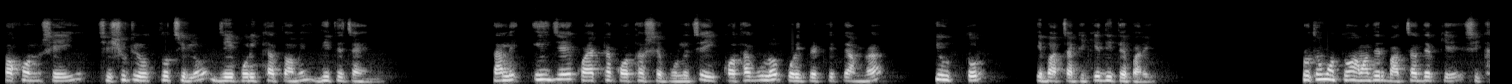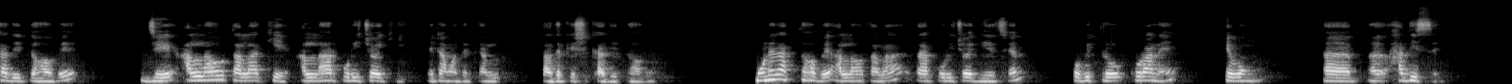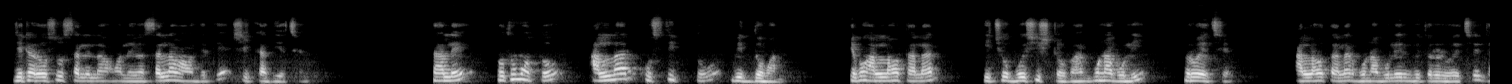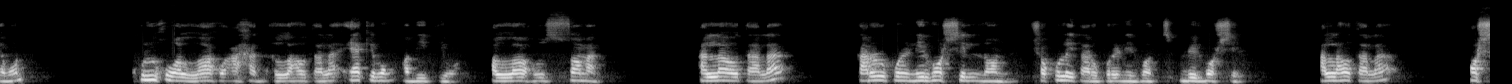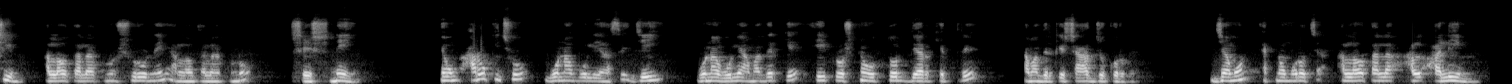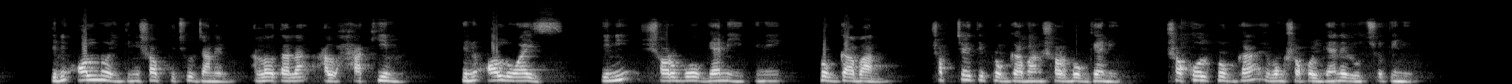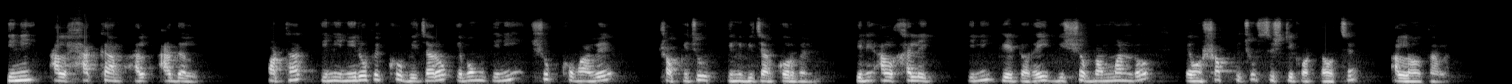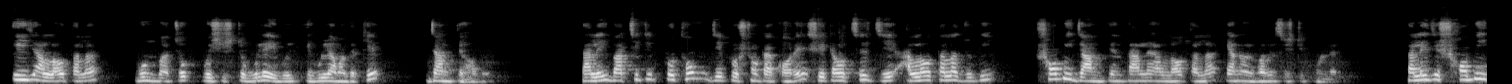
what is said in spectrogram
তখন সেই শিশুটির উত্তর ছিল যে পরীক্ষা তো আমি দিতে চাইনি। তাহলে এই যে কয়েকটা কথা সে বলেছে, এই কথাগুলোর পরিপ্রেক্ষিতে আমরা কি উত্তর এ বাচ্চাটিকে দিতে পারি? প্রথমত আমাদের বাচ্চাদেরকে শিক্ষা দিতে হবে যে আল্লাহ তালা কে? আল্লাহর পরিচয় কি? এটা আমাদেরকে তাদেরকে শিক্ষা দিতে হবে। মনে রাখতে হবে আল্লাহ তালা তার পরিচয় দিয়েছেন পবিত্র কোরআনে এবং হাদিসে, যেটা রসুল সাল্লাহ আলাইসাল্লাম আমাদেরকে শিক্ষা দিয়েছেন। তাহলে প্রথমত আল্লাহর অস্তিত্ব বিদ্যমান এবং আল্লাহ তালার কিছু বৈশিষ্ট্য বা গুণাবলী রয়েছে। আল্লাহ তালার গুণাবলীর ভিতরে রয়েছে যেমন খুলহু আল্লাহ আহাদ আল্লাহ তালা এক এবং অদ্বিতীয়। আল্লাহ সমান আল্লাহ তালা কারোর উপরে নির্ভরশীল নন, সকলেই তার উপরে নির্ভর, নির্ভরশীল। আল্লাহ তালা অসীম, আল্লাহ তালার কোনো শুরু নেই, আল্লাহ তালার কোনো শেষ নেই। এবং আরও কিছু গুণাবলী আছে, যেই গুণাবলী আমাদেরকে এই প্রশ্নের উত্তর দেওয়ার ক্ষেত্রে আমাদেরকে সাহায্য করবে। যেমন এক নম্বর হচ্ছে আল্লাহ তালা আল আলিম তিনি অল নই তিনি সবকিছু জানেন। আল্লাহ তালা আল হাকিম তিনি অল ওয়াইজ তিনি সর্বজ্ঞানী, তিনি প্রজ্ঞাবান, সবচাইতে প্রজ্ঞাবান, সর্বজ্ঞানী, সকল প্রজ্ঞা এবং সকল জ্ঞানের উৎস তিনি। তিনি আল হাকাম আল আদল অর্থাৎ তিনি নিরপেক্ষ বিচারক এবং তিনি সূক্ষ্মভাবে সবকিছু তিনি বিচার করবেন। তিনি আল খালিক তিনি ক্রিয়েটর, এই বিশ্ব ব্রহ্মাণ্ড এবং সবকিছুর সৃষ্টিকর্তা হচ্ছে আল্লাহ তালা এই যে আল্লাহ তালার গুণবাচক বৈশিষ্ট্যগুলো এগুলো আমাদেরকে জানতে হবে। তাহলে এই বাচ্চাটি প্রথম যে প্রশ্নটা করে সেটা হচ্ছে যে আল্লাহ তালা যদি সবই জানতেন তাহলে আল্লাহ তালা কেন এভাবে সৃষ্টি করলেন? তাহলে যে সবই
